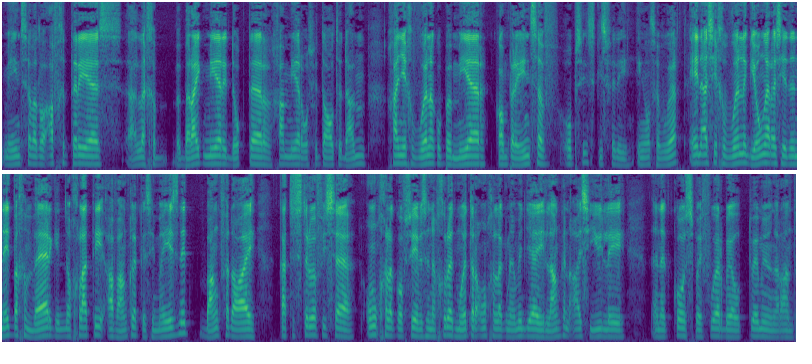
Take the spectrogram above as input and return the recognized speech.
mense wat al afgetree is, hulle gebruik meer die dokter, gaan meer hospitaal toe dan gaan jy gewoonlik op 'n meer comprehensive opsie, skus vir die Engelse woord. En as jy gewoonlik jonger as jy net begin werk en nog glad nie afhanklik is nie, maar jy is net bang vir daai katastrofiese ongeluk of sê jy was in 'n groot motorongeluk, nou moet jy lank in ICU lê en dit kos byvoorbeeld 2 miljoen rand.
